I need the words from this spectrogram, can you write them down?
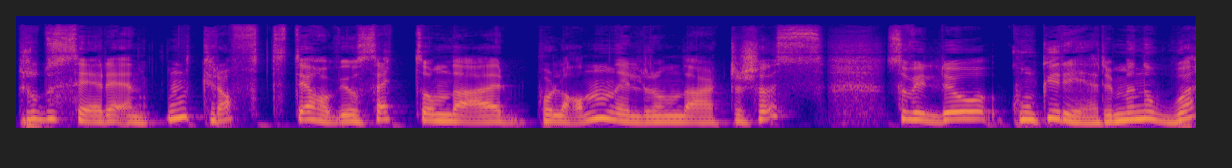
produsere enten kraft, det har vi jo sett, om det er på land eller om det er til sjøs, så vil det jo konkurrere med noe.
